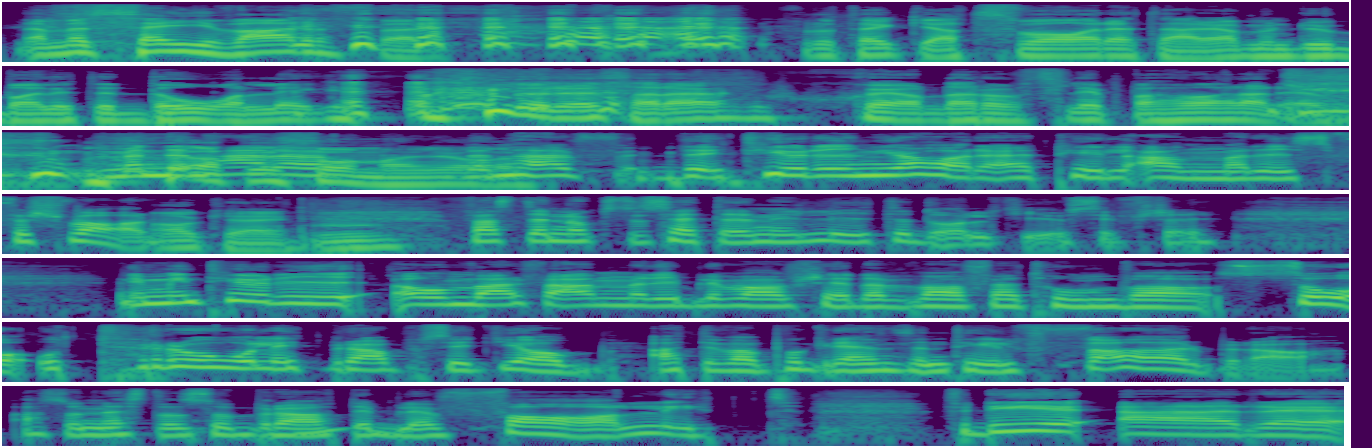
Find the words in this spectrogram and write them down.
Nej men säg varför! För då tänker jag att svaret är ja men du är bara lite dålig. Då är det så här, skönare att slippa höra det. men den här, den här teorin jag har är till Ann-Maries försvar. Okej, mm. Fast den också sätter den i lite dåligt ljus i och för sig. Nej, Min teori om varför Ann-Marie blev avskedad var för att hon var så otroligt bra på sitt jobb att det var på gränsen till för bra. Alltså nästan så bra att det blev farligt. För det är, eh,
